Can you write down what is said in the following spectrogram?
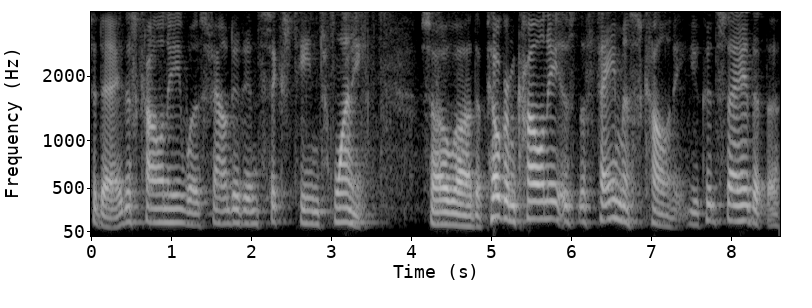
today. This colony was founded in 1620. So uh, the Pilgrim Colony is the famous colony. You could say that the,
